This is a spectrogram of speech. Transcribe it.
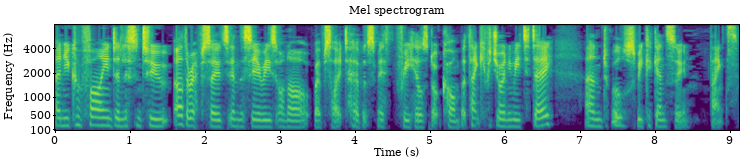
And you can find and listen to other episodes in the series on our website, herbertsmithfreehills.com. But thank you for joining me today and we'll speak again soon. Thanks.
